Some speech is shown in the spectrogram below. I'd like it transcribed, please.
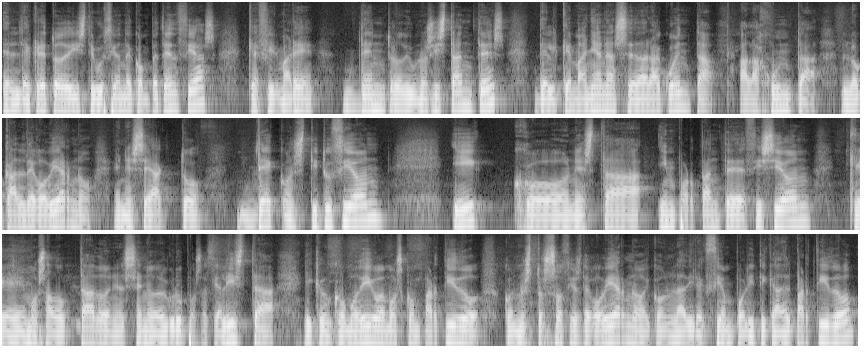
el decreto de distribución de competencias que firmaré dentro de unos instantes, del que mañana se dará cuenta a la Junta Local de Gobierno en ese acto de constitución y con esta importante decisión que hemos adoptado en el seno del Grupo Socialista y que, como digo, hemos compartido con nuestros socios de gobierno y con la dirección política del partido,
